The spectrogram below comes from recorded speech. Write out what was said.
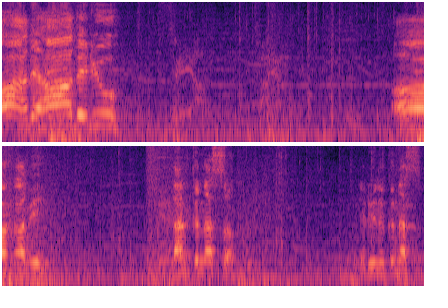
아 안돼 아 내류. 아 까비. 난 끝났어. 내류는 끝났어.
